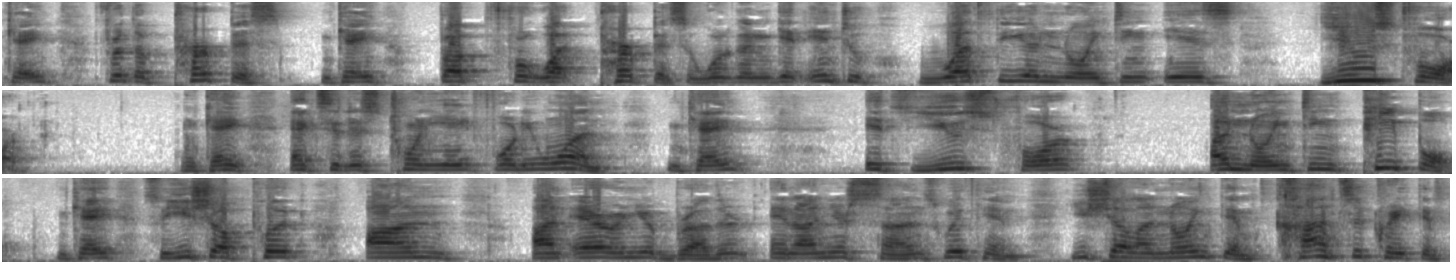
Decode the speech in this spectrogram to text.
Okay, for the purpose. Okay, but for what purpose? We're going to get into what the anointing is used for. Okay, Exodus 28 41. Okay, it's used for anointing people. Okay, so you shall put on on Aaron your brother and on your sons with him. You shall anoint them, consecrate them.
